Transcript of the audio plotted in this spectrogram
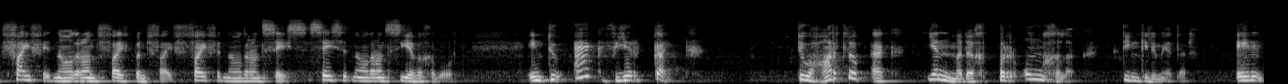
5 het naderhand 5.5, 5 het naderhand 6, 6 het naderhand 7 geword. En toe ek weer kyk, toe hardloop ek een middag per ongeluk 10 km. En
